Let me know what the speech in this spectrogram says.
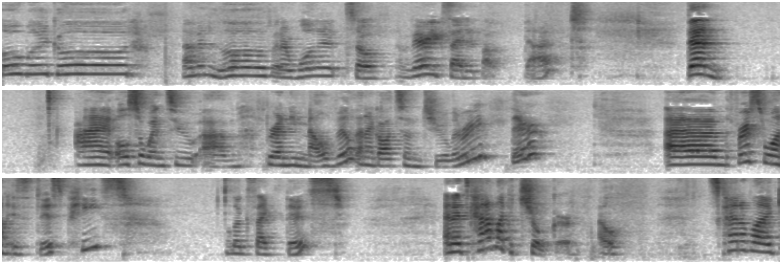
oh my god, I'm in love and I want it. So I'm very excited about that. Then I also went to um, Brandy Melville and I got some jewelry there. Um, the first one is this piece. Looks like this. And it's kind of like a choker. Oh, it's kind of like,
